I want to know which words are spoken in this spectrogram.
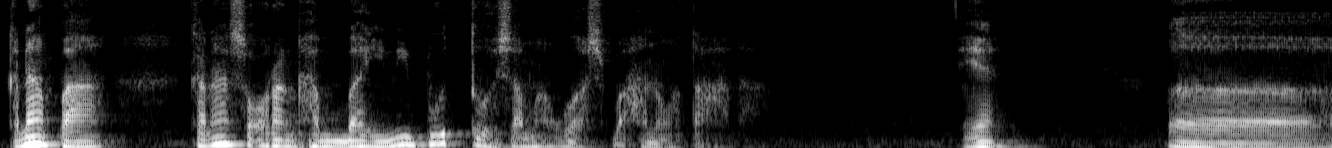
Kenapa? Karena seorang hamba ini butuh sama Allah Subhanahu wa taala. Ya. Eh,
